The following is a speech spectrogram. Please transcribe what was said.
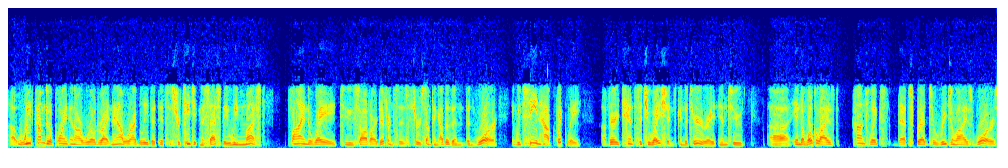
uh, we've come to a point in our world right now where I believe that it's a strategic necessity. We must find a way to solve our differences through something other than, than war. And we've seen how quickly uh, very tense situations can deteriorate into uh, into localized conflicts that spread to regionalized wars.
